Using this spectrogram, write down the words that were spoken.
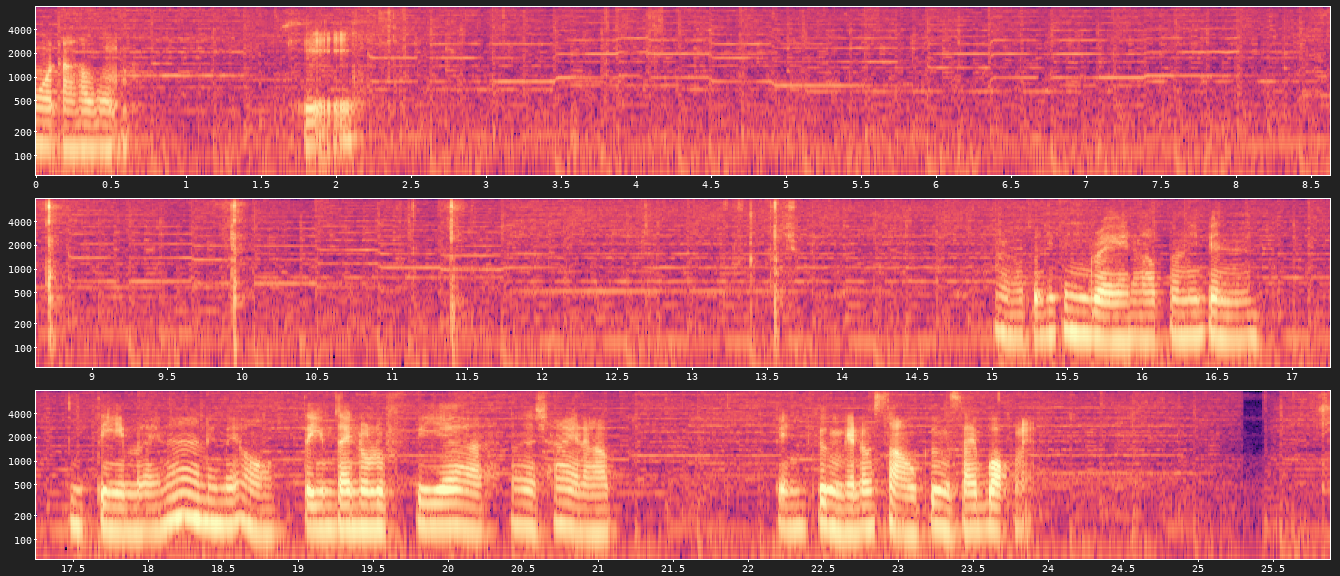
หมดนะครับผม โอเค ตัวนี้เป็นเรนะครับ ตัวนี้เป็นเป็นธีมอะไรนะนึกไม่ออกธีมไดโนโลเฟียน่าจะใช่นะครับ เป็นกึ่งไดโนเสาร์กึ่งไซบอร์กเนี่ย โอเค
